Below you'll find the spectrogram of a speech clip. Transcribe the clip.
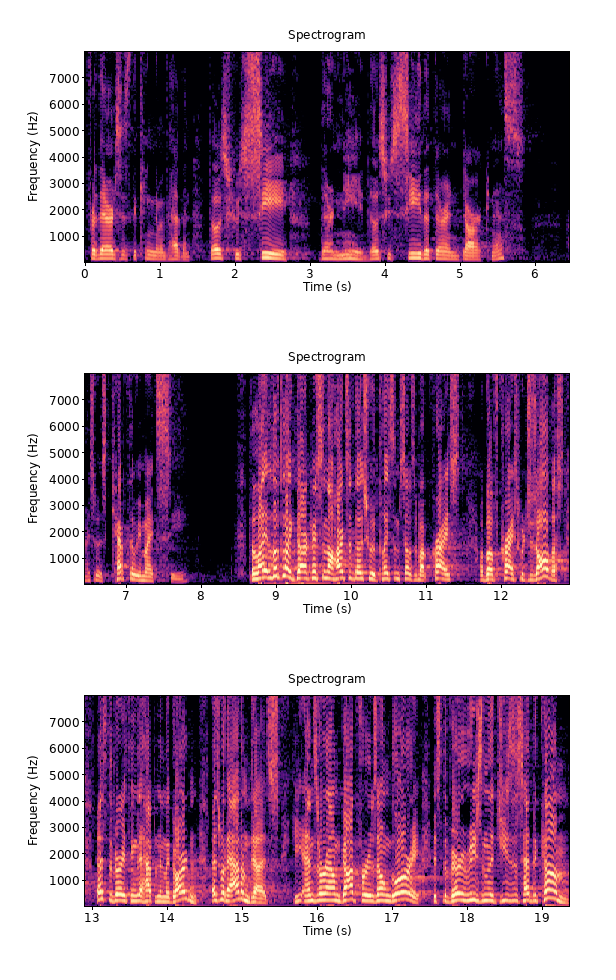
for theirs is the kingdom of heaven. Those who see their need, those who see that they're in darkness. Right? So it's kept that we might see. The light looked like darkness in the hearts of those who had placed themselves above Christ, above Christ, which is all of us. That's the very thing that happened in the garden. That's what Adam does. He ends around God for his own glory. It's the very reason that Jesus had to come.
